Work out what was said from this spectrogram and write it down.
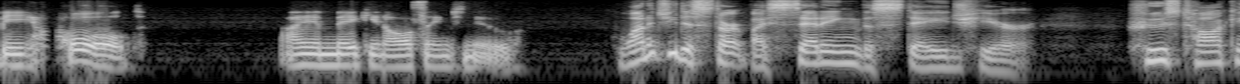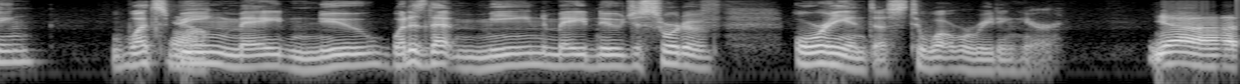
Behold, I am making all things new. Why don't you just start by setting the stage here? Who's talking? What's Yeah. being made new? What does that mean, made new? Just sort of orient us to what we're reading here. Yeah,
